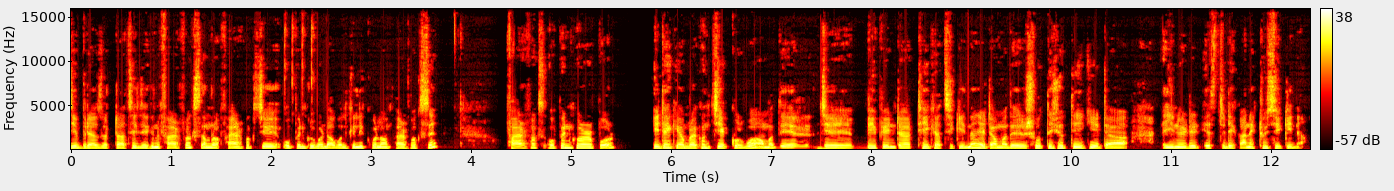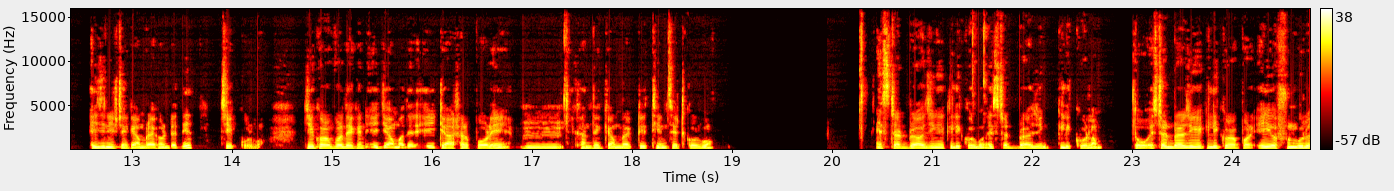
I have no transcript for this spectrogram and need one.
যে ব্রাউজারটা আছে যেখানে ফায়ারফক্স আমরা ফায়ারফক্সে ওপেন করব ডাবল ক্লিক করলাম ফায়ারফক্সে ফায়ারফক্স ওপেন করার পর, এটাকে আমরা এখন চেক করব, আমাদের যে ভিপিএনটা ঠিক আছে কিনা, এটা আমাদের সত্যি সত্যি কি এটা ইউনাইটেড স্টেটে কানেক্ট হয়েছে কিনা। এই জিনিসটাকে আমরা এখন এটা দিয়ে চেক করব। চেক করার পর দেখেন, এই যে আমাদের এইটা আসার পরে এখান থেকে আমরা একটি থিম সেট করব। স্টার্ট ব্রাউজিং এ ক্লিক করব স্টার্ট ব্রাউজিং ক্লিক করলাম। তো স্টার্ট ব্রাউজিং এ ক্লিক করার পর এই অপশনগুলো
